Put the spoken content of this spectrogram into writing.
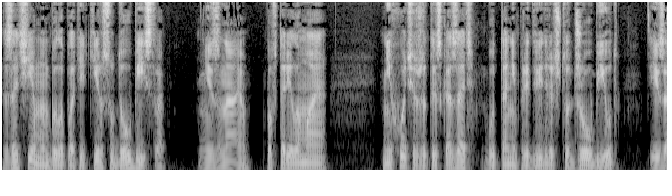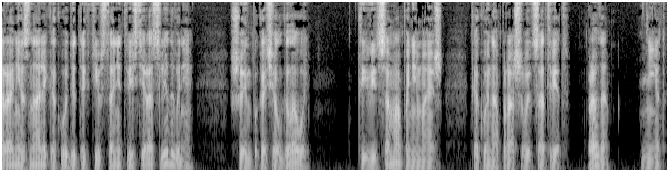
Зачем им было платить Кирсу до убийства? Не знаю, повторила Майя. Не хочешь же ты сказать, будто они предвидели, что Джо убьют, и заранее знали, какой детектив станет вести расследование? Шейн покачал головой. Ты ведь сама понимаешь, какой напрашивается ответ, правда? Нет.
